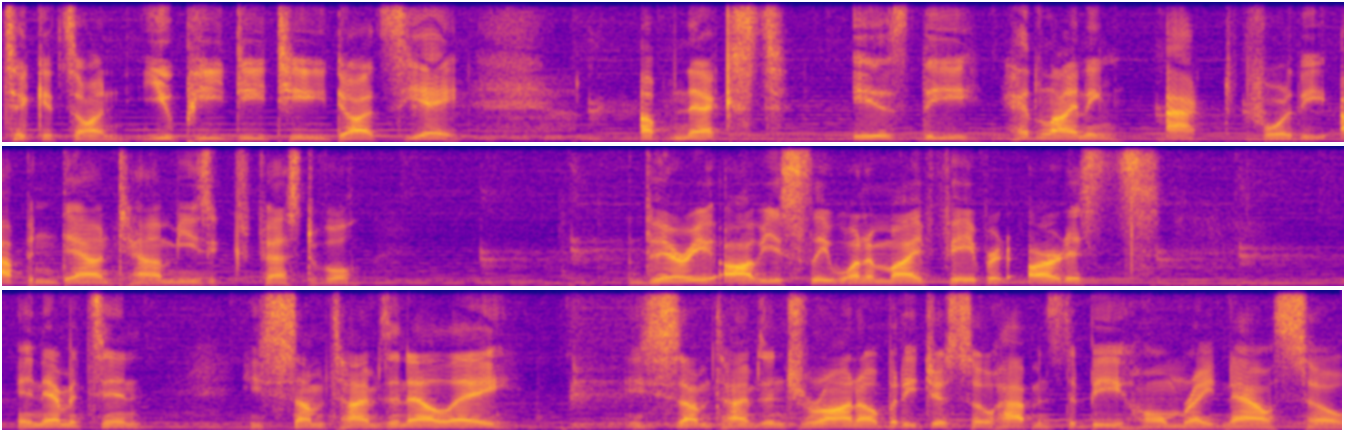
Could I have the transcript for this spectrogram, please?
Tickets on updt.ca. Up next is the headlining act for the Up and Downtown Music Festival. Very obviously, one of my favorite artists in Edmonton. He's sometimes in LA, he's sometimes in Toronto, but he just so happens to be home right now, so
